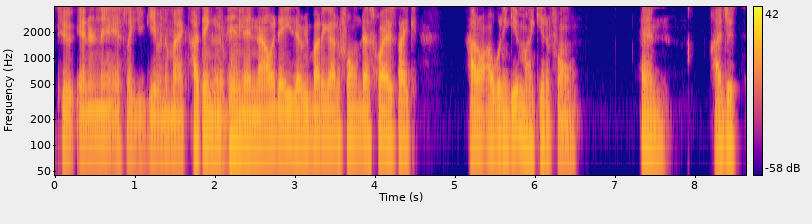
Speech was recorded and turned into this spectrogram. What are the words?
to internet. It's like you're giving them access. I think, and then nowadays everybody got a phone. That's why it's like, I don't, I wouldn't give my kid a phone, and I just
